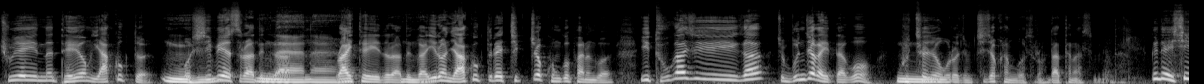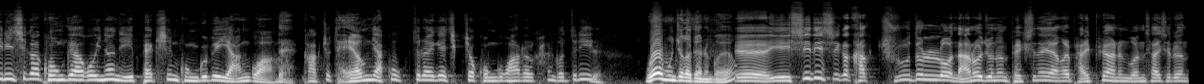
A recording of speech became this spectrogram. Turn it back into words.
주에 있는 대형 약국들, 뭐 음. CBS라든가 네, 네. 라이트에이드라든가 이런 약국들에 직접 공급하는 것, 이 두 가지가 좀 문제가 있다고 구체적으로 좀 지적한 것으로 나타났습니다. 근데 CDC가 공개하고 있는 이 백신 공급의 양과 네. 각주 대형 약국들에게 직접 공급하는 한 것들이 네. 왜 문제가 되는 거예요? 예, 이 CDC가 각 주들로 나눠주는 백신의 양을 발표하는 건 사실은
